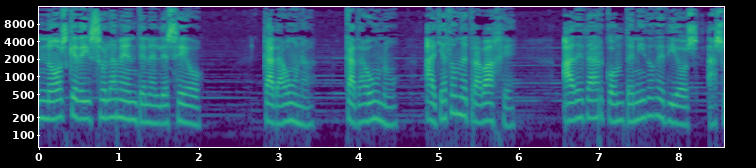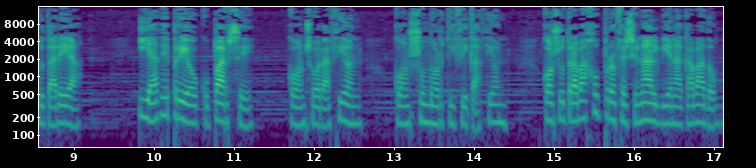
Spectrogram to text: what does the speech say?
No os quedéis solamente en el deseo, cada una, cada uno, allá donde trabaje, ha de dar contenido de Dios a su tarea y ha de preocuparse con su oración, con su mortificación, con su trabajo profesional bien acabado,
